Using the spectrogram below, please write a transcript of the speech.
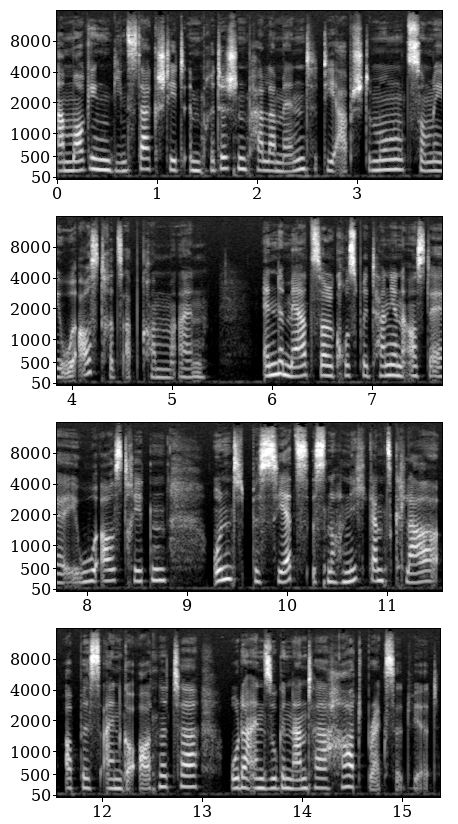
Am morgigen Dienstag steht im britischen Parlament die Abstimmung zum EU-Austrittsabkommen ein. Ende März soll Großbritannien aus der EU austreten und bis jetzt ist noch nicht ganz klar, ob es ein geordneter oder ein sogenannter Hard Brexit wird.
